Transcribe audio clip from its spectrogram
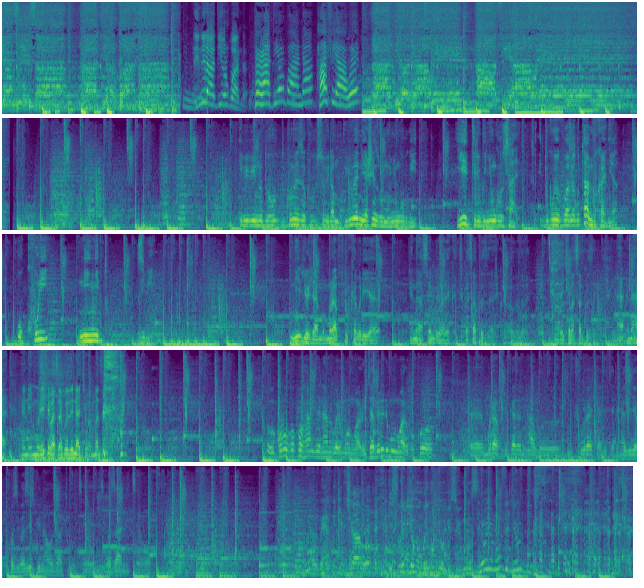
radiyo nziza radiyo rwanda. Iyi ni radiyo rwanda. Radiyo rwanda hafi yawe. Radiyo yawe hafi yawe. Ibi bintu du- dukomeze gusubiramo un yashinzwe mu nyungu bwite. Yitirirwa inyungu rusange. So, dukwiye kubanza gutandukanya ukuri n'inyito z'ibintu. N'iryo jambo muri afurika buriya general assembly bareka tugasakuza ariko baravuga bati, mureke basakuze. Mureke basakuze ntacyo bamaze. Ukuboko ko hanze nta nubwo ari mu ntwaro. Icya mbere ni mu ntwaro kuko eh, muri afurika ntabwo ducura cyane cyane nka ziriya kuko ziba zizwi n'aho zaturutse ziba zanditseho. Ijambo ishuri ryo mu murimo ryumvise uyu munsi. N'uyu munsi ryumvise.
